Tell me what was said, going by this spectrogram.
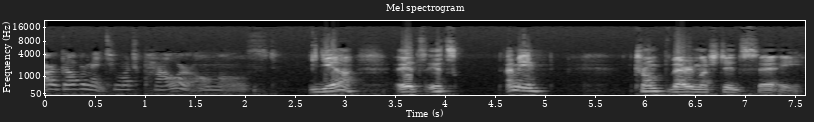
our government too much power almost. Yeah, it's it's. I mean, Trump very much did say,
